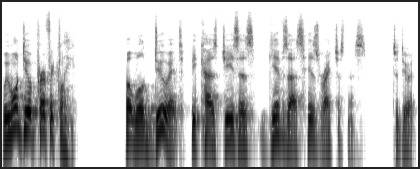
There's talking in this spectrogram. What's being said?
We won't do it perfectly, but we'll do it because Jesus gives us his righteousness to do it.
